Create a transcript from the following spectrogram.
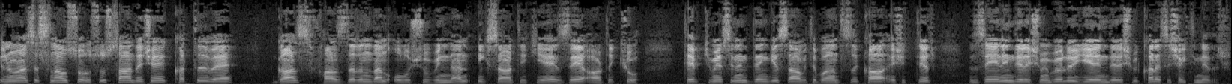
Üniversite sınav sorusu sadece katı ve gaz fazlarından oluştuğu bilinen x artı 2'ye z artı q tepkimesinin denge sabiti bağıntısı k eşittir z'nin derişimi bölü y'nin derişimi karesi şeklindedir.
